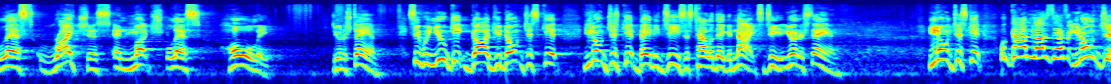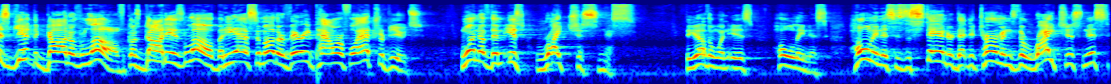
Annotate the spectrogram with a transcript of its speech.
less righteous and much less holy. Do you understand? See, when you get God, you don't just get you don't just get baby Jesus Talladega Nights. You understand? You don't just get, well, God loves every. You don't just get the God of love because God is love, but He has some other very powerful attributes. One of them is righteousness, the other one is holiness. Holiness is the standard that determines the righteousness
